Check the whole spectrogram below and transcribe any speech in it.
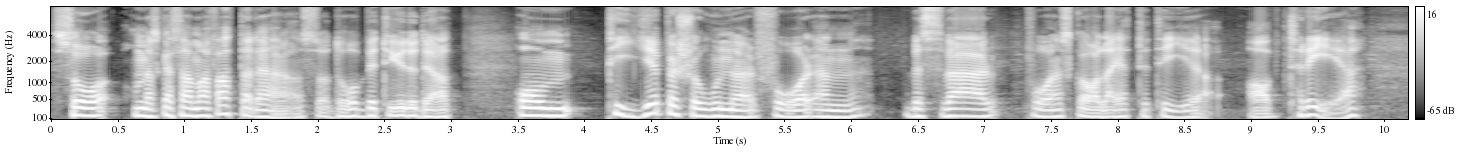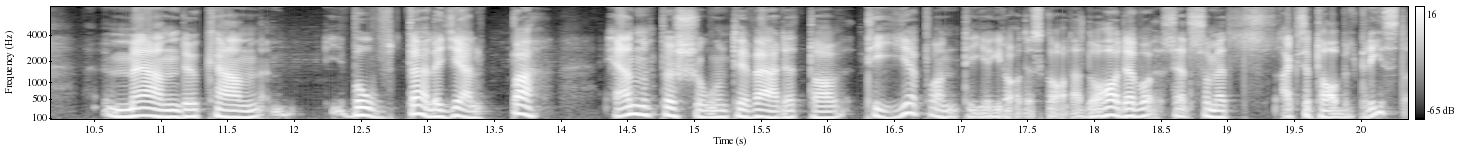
Så om jag ska sammanfatta det här alltså, då betyder det att om tio personer får en besvär på en skala 1 till 10 av 3, men du kan bota eller hjälpa en person till värdet av 10 på en 10-gradig skala, då har det sett som ett acceptabelt pris då?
